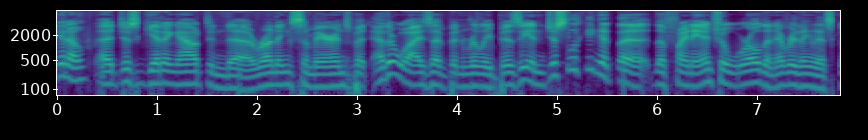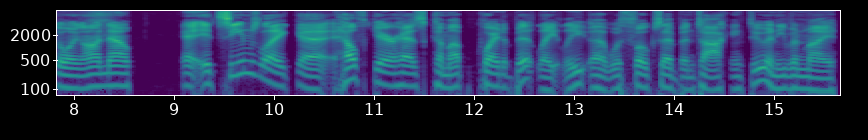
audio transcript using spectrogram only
you know, uh, just getting out and running some errands. But otherwise, I've been really busy and just looking at the the financial world and everything that's going on now. Uh, it seems like uh, healthcare has come up quite a bit lately uh, with folks I've been talking to, and even my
